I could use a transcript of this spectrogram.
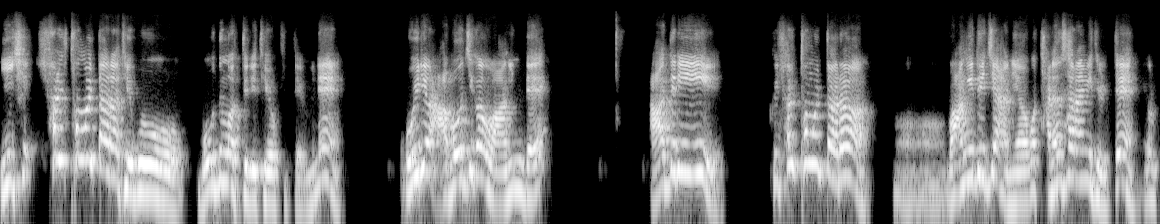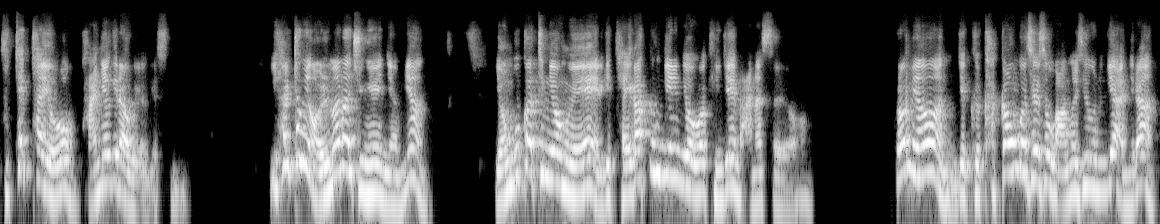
이 혈통을 따라 되고 모든 것들이 되었기 때문에 오히려 아버지가 왕인데 아들이 그 혈통을 따라 어, 왕이 되지 아니하고 다른 사람이 될 때 이걸 구테타요 반역이라고 여겼습니다. 이 혈통이 얼마나 중요했냐면 영국 같은 경우에 이렇게 대가 끊기는 경우가 굉장히 많았어요. 그러면 이제 그 가까운 곳에서 왕을 세우는 게 아니라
